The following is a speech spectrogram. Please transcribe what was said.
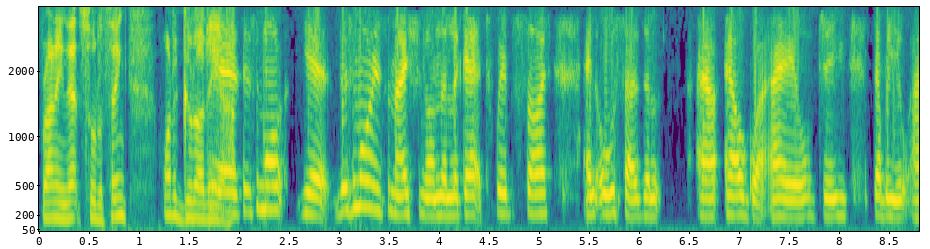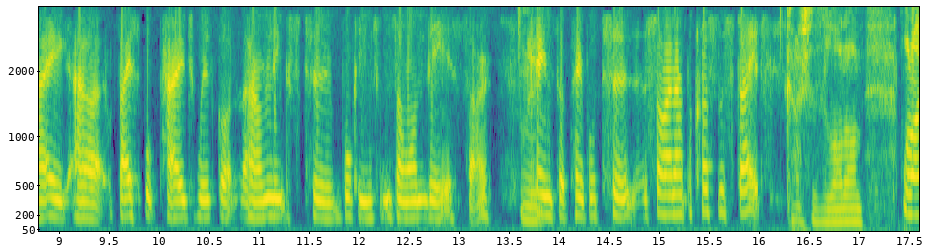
running that sort of thing. What a good idea! Yeah, there's more. Yeah, there's more information on the LGAT website and also the our ALGWA, A-L-G-W-A uh, Facebook page. We've got um, links to bookings and so on there. So mm. keen for people to sign up across the state. Gosh, there's a lot on. Well, I,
